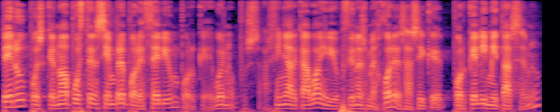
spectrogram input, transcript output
pero pues que no apuesten siempre por Ethereum, porque bueno, pues al fin y al cabo hay opciones mejores, así que ¿por qué limitarse, no?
